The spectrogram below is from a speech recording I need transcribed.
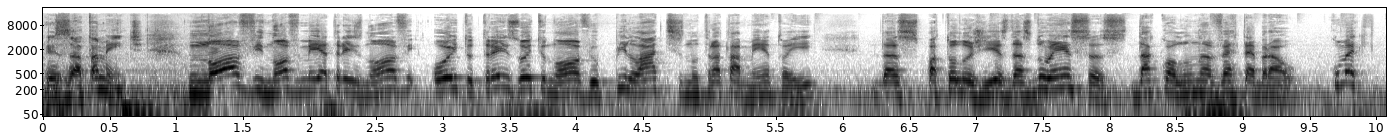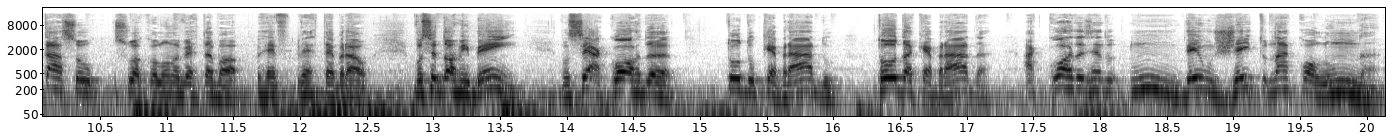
Exatamente. 99639-8389, o Pilates no tratamento aí das patologias, das doenças da coluna vertebral. Como é que tá a sua, sua coluna vertebral, vertebral? Você dorme bem? Você acorda todo quebrado, toda quebrada? Acorda dizendo, hum, dei um jeito na coluna.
